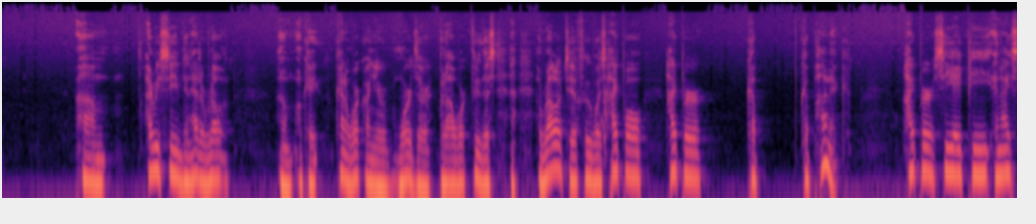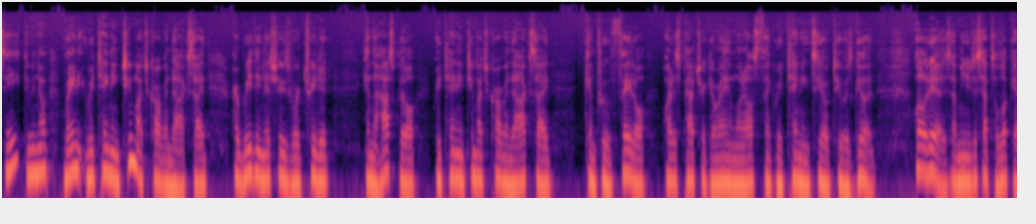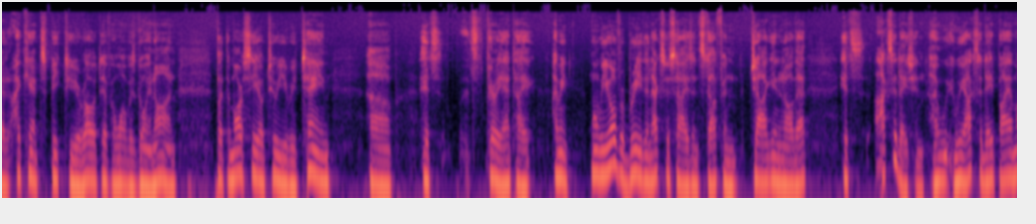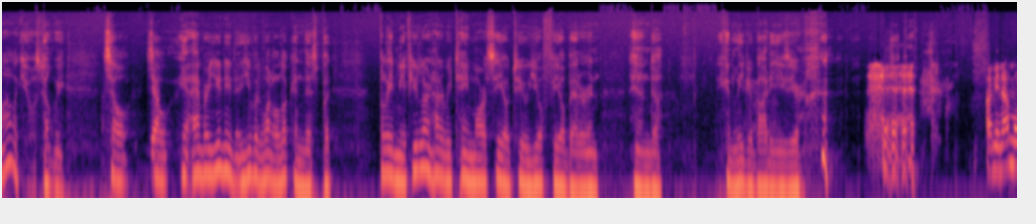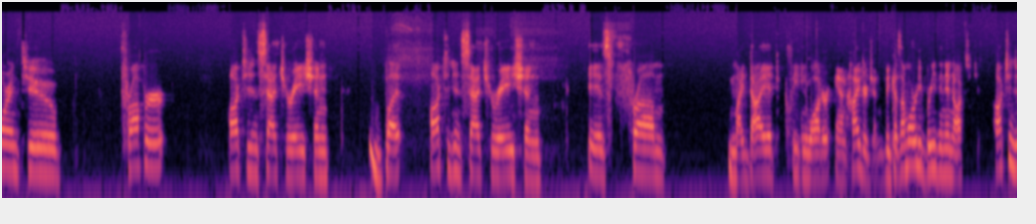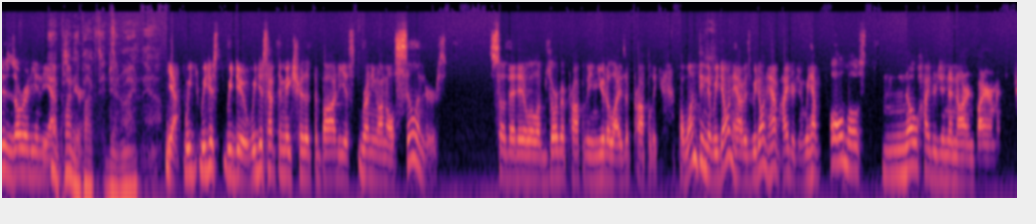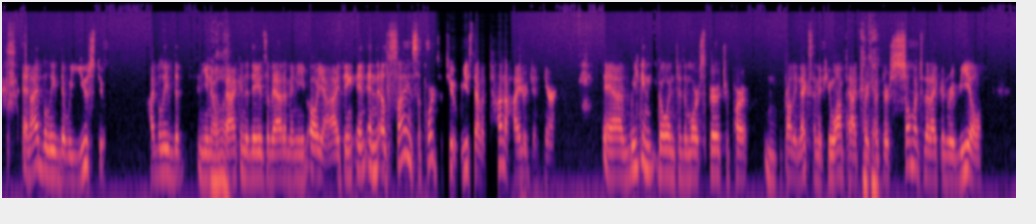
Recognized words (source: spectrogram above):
um, I received and had a rel. Um, okay, kind of work on your words there, but I'll work through this. A relative who was hypo hyper cap- caponic, hyper CAPNIC. Do we know? Rain, retaining too much carbon dioxide. Her breathing issues were treated in the hospital. Retaining too much carbon dioxide can prove fatal. Why does Patrick and anyone else think retaining CO2 is good? Well, it is. I mean, you just have to look at it. I can't speak to your relative and what was going on, but the more CO2 you retain, uh, it's it's very anti. I mean, when we overbreathe and exercise and stuff and jogging and all that, it's oxidation. I, we, we oxidate biomolecules, don't we? So, so yeah. Amber, you need you would want to look in this, but believe me, if you learn how to retain more CO2, you'll feel better and and uh, you can leave your body easier. I mean, I'm more into proper oxygen saturation, but oxygen saturation is from my diet, clean water, and hydrogen because I'm already breathing in oxygen. Oxygen is already in the yeah, atmosphere. plenty of oxygen, right? Yeah. Yeah, we, we just we do. We just have to make sure that the body is running on all cylinders so that it will absorb it properly and utilize it properly. But one thing that we don't have is we don't have hydrogen. We have almost no hydrogen in our environment. And I believe that we used to. I believe that, you know, really? back in the days of Adam and Eve, oh, yeah, I think, and, and science supports it too. We used to have a ton of hydrogen here. And we can go into the more spiritual part probably next time if you want, Patrick, okay. but there's so much that I can reveal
